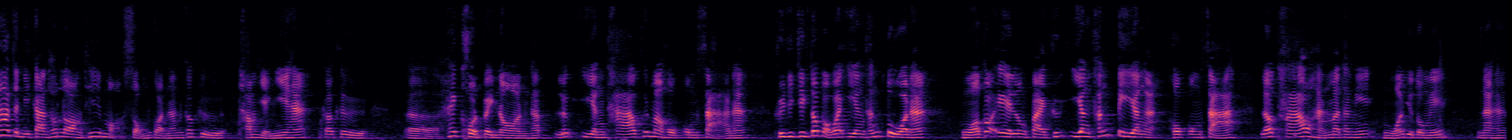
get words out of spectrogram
น่าจะมีการทดลองที่เหมาะสมกว่านนั้นก็คือทำอย่างนี้ฮะก็คือออให้คนไปนอนครับ แล้วเอียงเท้าขึ้นมา 6 องศานะฮะคือจริงๆต้องบอกว่าเอียงทั้งตัวนะฮะหัวก็เอนลงไปคือเอียงทั้งเตียงอะหกองศา แล้วเท้าหันมาทางนี้ หัวอยู่ตรงนี้นะฮะ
